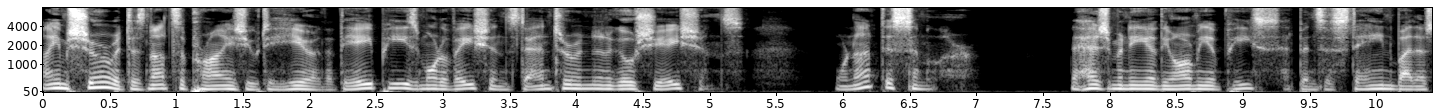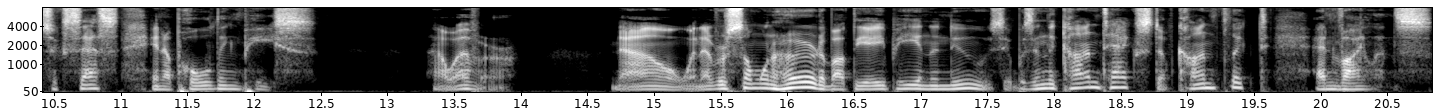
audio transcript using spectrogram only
I am sure it does not surprise you to hear that the AP's motivations to enter into negotiations were not dissimilar. The hegemony of the Army of Peace had been sustained by their success in upholding peace. However, now, whenever someone heard about the AP in the news, it was in the context of conflict and violence.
